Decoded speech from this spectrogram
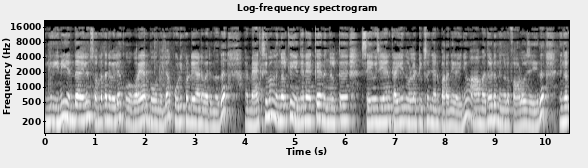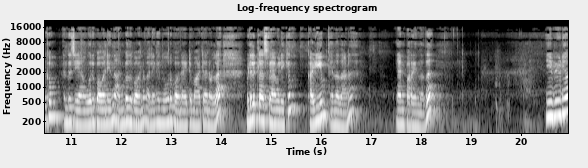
ഇനി- എന്തായാലും സ്വർണത്തിന്റെ വില കുറയാൻ പോകുന്നില്ല കൂടിക്കൊണ്ടേയാണ് വരുന്നത്. മാക്സിമം നിങ്ങൾക്ക് എങ്ങനെയൊക്കെ നിങ്ങൾക്ക് സേവ് ചെയ്യാൻ കഴിയുന്നുള്ള ടിപ്സ് ഞാൻ പറഞ്ഞു കഴിഞ്ഞു. ആ മെത്തേഡ് നിങ്ങൾ ഫോളോ ചെയ്ത് നിങ്ങൾക്കും എന്ത് ചെയ്യാം ഒരു പവനിൽ നിന്ന് അൻപത് പവനും അല്ലെങ്കിൽ നൂറ് പവനായിട്ട് മാറ്റാനുള്ള മിഡിൽ ക്ലാസ് ഫാമിലിക്കും കഴിയും എന്നതാണ് ഞാൻ പറയുന്നത്. ഈ വീഡിയോ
